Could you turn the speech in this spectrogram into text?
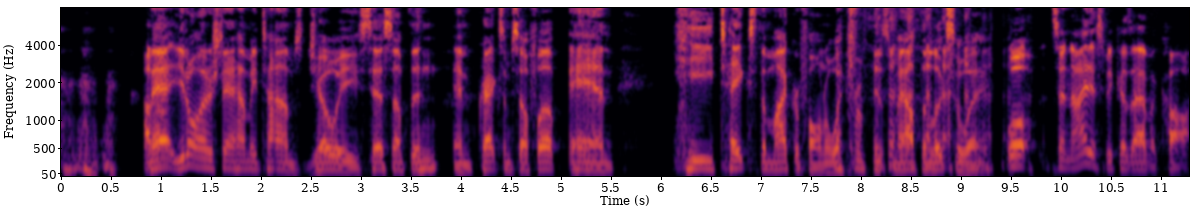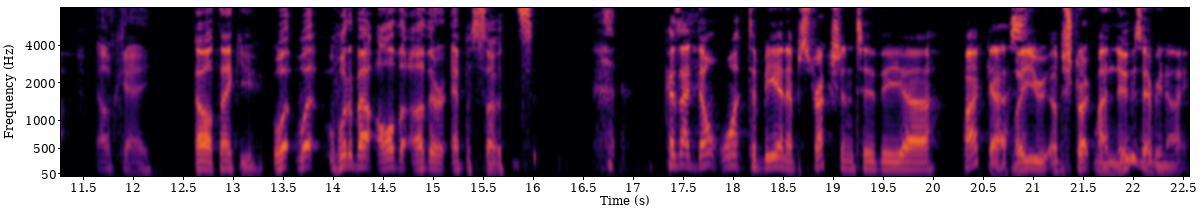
I Matt, thought- you don't understand how many times Joey says something and cracks himself up and he takes the microphone away from his mouth and looks away. well, tonight it's because I have a cough. okay. Oh, thank you. What what what about all the other episodes? Because I don't want to be an obstruction to the uh, podcast. Well, you obstruct my news every night,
